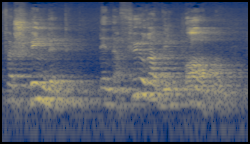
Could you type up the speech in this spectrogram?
verschwindet, denn der Führer will Ordnung.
